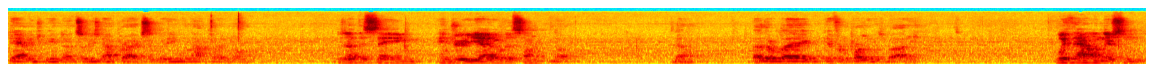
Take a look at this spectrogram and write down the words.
damage being done, so he's not practicing, but he will not play long. Was that the same injury you had over the summer? No, no. Other leg, different part of his body. With Alan, there's some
